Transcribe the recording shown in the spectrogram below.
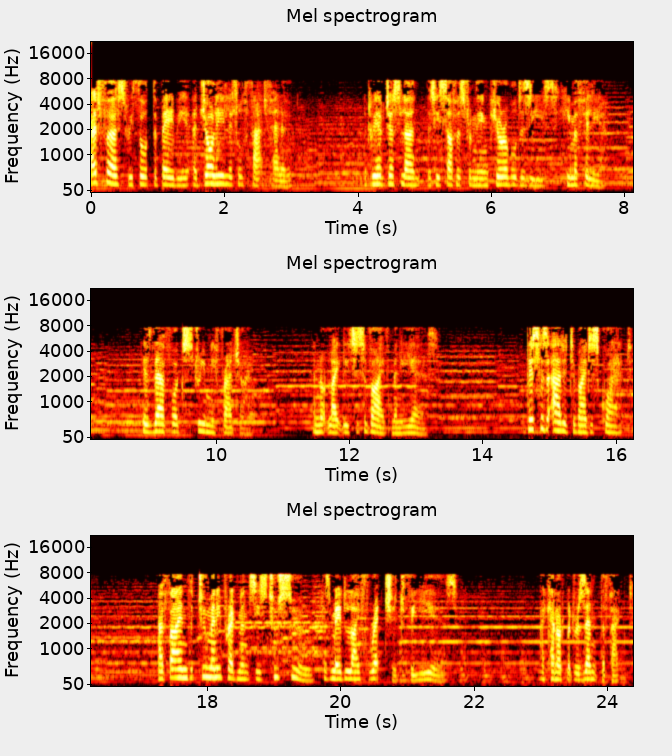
At first we thought the baby a jolly little fat fellow, but we have just learnt that he suffers from the incurable disease, haemophilia. He is therefore extremely fragile and not likely to survive many years. This has added to my disquiet. I find that too many pregnancies too soon has made life wretched for years. I cannot but resent the fact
